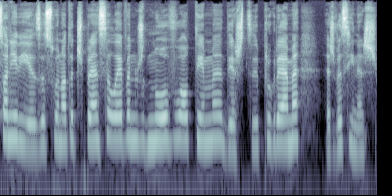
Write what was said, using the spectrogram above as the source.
Sónia Dias, a sua nota de esperança leva-nos de novo ao tema deste programa, as vacinas.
